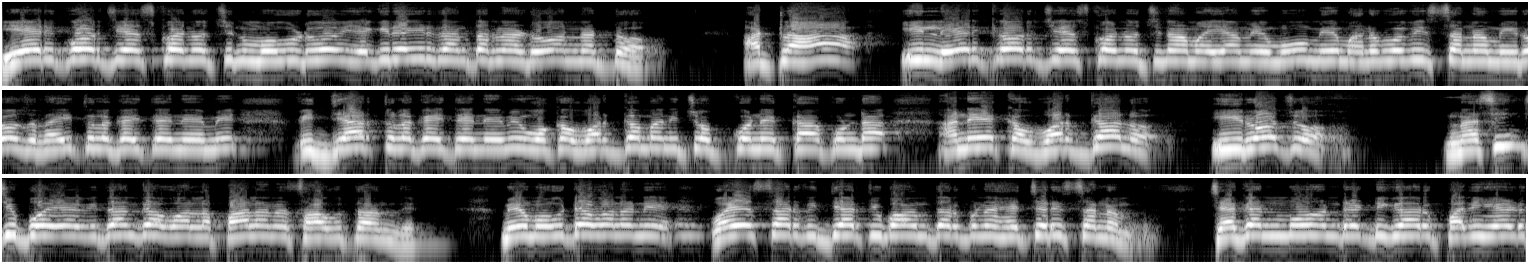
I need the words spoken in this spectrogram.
ఏరికోర్ చేసుకొని వచ్చిన మొగుడు ఎగిరెగిరిది అంటున్నాడు అన్నట్టు. అట్లా ఈ లేరికేరు చేసుకొని వచ్చినామయ్యా మేము మేము అనుభవిస్తున్నాం ఈరోజు రైతులకైతేనేమి విద్యార్థులకైతేనేమి ఒక వర్గం అని చెప్పుకునే కాకుండా అనేక వర్గాలు ఈరోజు నశించిపోయే విధంగా వాళ్ళ పాలన సాగుతుంది. మేము ఒకటే వాళ్ళని వైఎస్ఆర్ విద్యార్థి భవన్ తరపున హెచ్చరిస్తున్నాం. జగన్మోహన్ రెడ్డి గారు పదిహేడు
